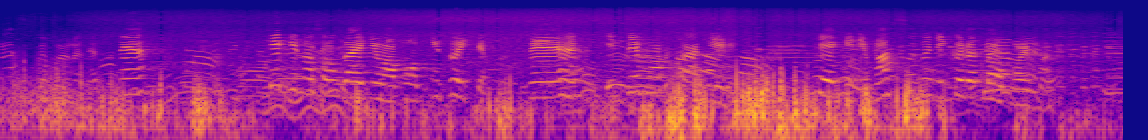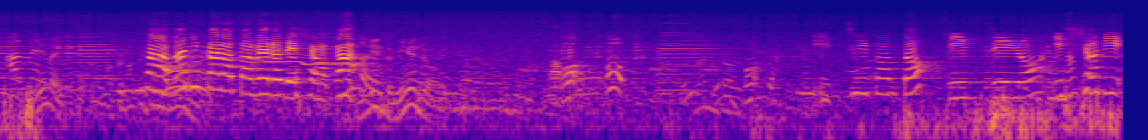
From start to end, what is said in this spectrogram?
ラスクマルですねケーキの存在にはもう気づいてますね。一目散にケーキにまっすぐに来ると思います。さあ何から食べるでしょうか？見えんじゃん見えんじゃん。おおいちごと人参を一緒に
